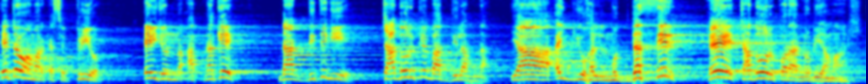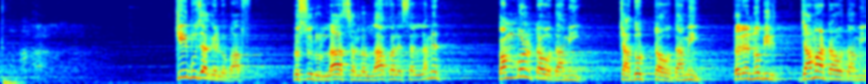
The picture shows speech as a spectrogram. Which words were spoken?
এটাও আমার কাছে প্রিয়। এই জন্য আপনাকে ডাক দিতে গিয়ে চাদরকে বাদ দিলাম না। ইয়া হে চাদর পরা নবী আমার। কি বুঝা গেল বাপ? রসুল্লাহ সাল্লাহ সাল্লামের কম্বলটাও দামি, চাদরটাও দামি, তাহলে নবীর জামাটাও দামি,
